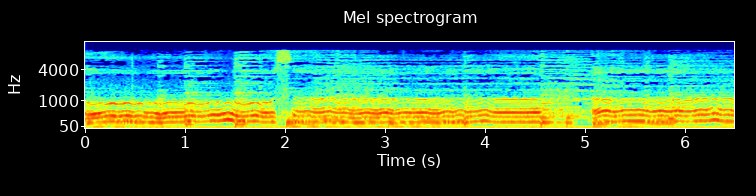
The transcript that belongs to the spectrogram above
أكسيو صا آه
